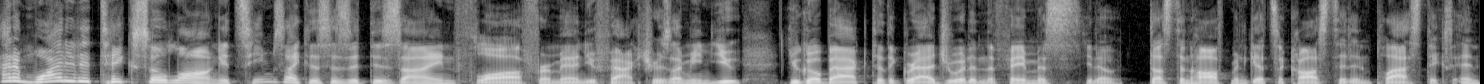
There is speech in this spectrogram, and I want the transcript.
Adam why did it take so long? It seems like this is a design flaw for manufacturers. I mean you you go back to the graduate and the famous you know dustin hoffman gets accosted in plastics and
